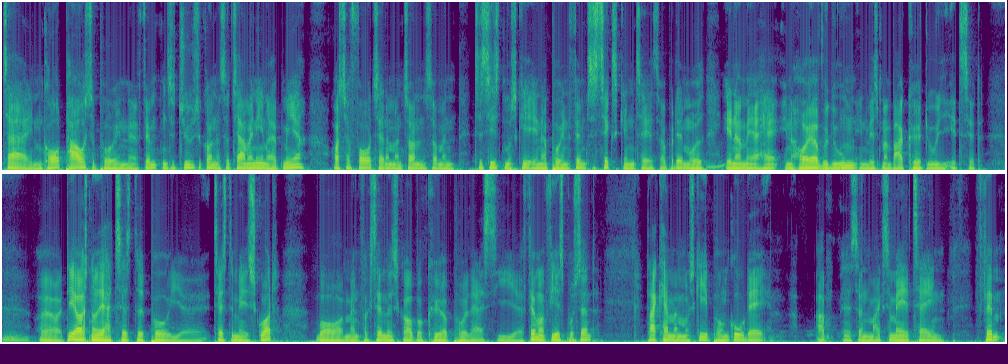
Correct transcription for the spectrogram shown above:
tager en kort pause på en 15-20 sekunder, så tager man en rep mere, og så fortsætter man sådan, så man til sidst måske ender på en 5-6 gentagelser, og på den måde mm. ender med at have en højere volumen, end hvis man bare kørte ud i et sæt. Mm. Og det er også noget, jeg har testet på i uh, testet med i squat, hvor man for eksempel skal op og køre på, lad os sige, 85 procent. Der kan man måske på en god dag op, sådan maksimalt tage en 5,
